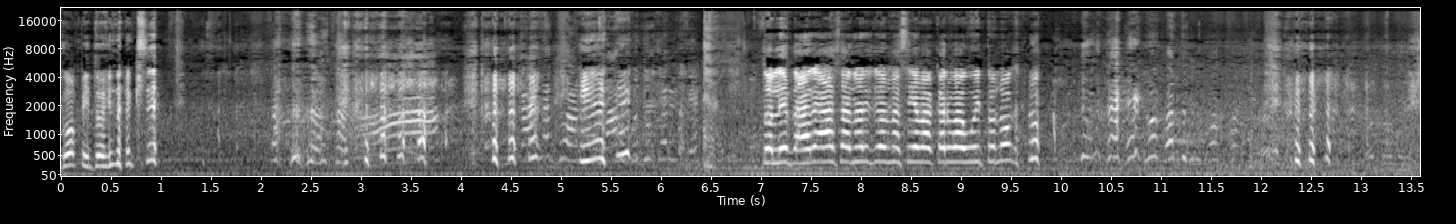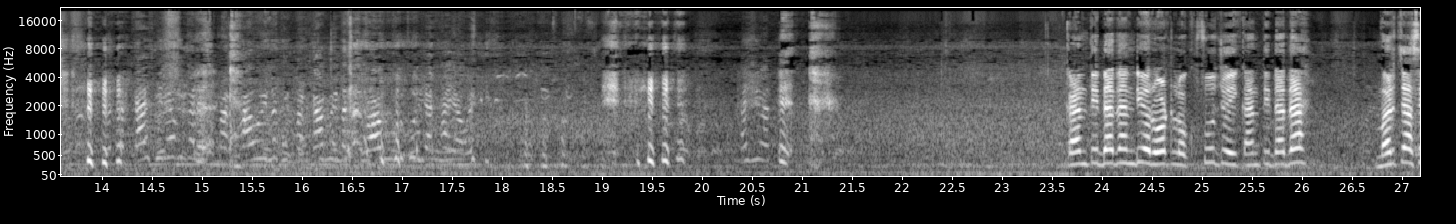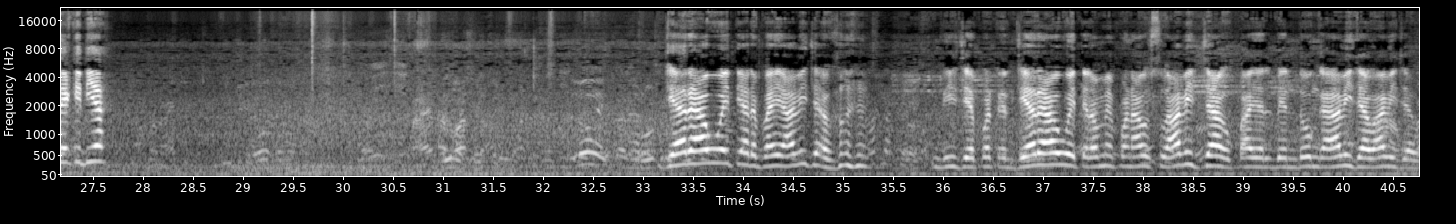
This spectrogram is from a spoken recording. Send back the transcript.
ગોપી ધોઈ નાખશે કાંઈ નથી જોવાનું મારું બધું કરી દે તો લે તારે આશા નરીજોમાં સેવા કરવા હોય તો ન કરો કાંતિ દાદા ને દિયો રોટલો. શું જોઈ કાંતિ દાદા? મરચા શેકી દ્યા? જ્યારે આવવું હોય ત્યારે ભાઈ આવી જાવ ડીજે પટેલ, જ્યારે આવવું હોય ત્યારે અમે પણ આવશું. આવી જ જાવ પાયલ બેન ડોંગા, આવી જાવ આવી જાવ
